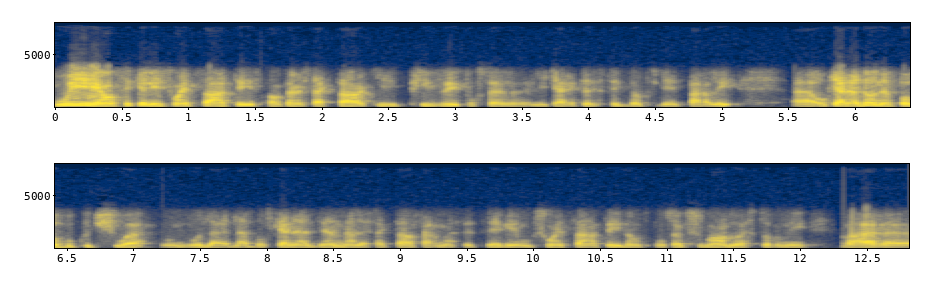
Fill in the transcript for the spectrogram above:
Oui, on sait que les soins de santé sont un secteur qui est prisé pour les caractéristiques dont tu viens de parler. Euh, au Canada, on n'a pas beaucoup de choix au niveau de la, bourse canadienne dans le secteur pharmaceutique et aux soins de santé. Donc, c'est pour ça que souvent, on doit se tourner vers euh,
